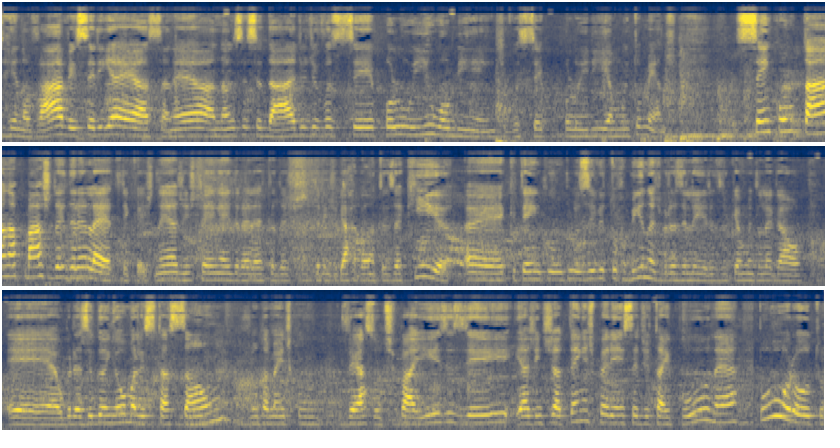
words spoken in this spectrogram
renováveis seria essa, né? A não necessidade de você poluir o ambiente, você poluiria muito menos sem contar na parte das hidrelétricas, né? A gente tem a hidrelétrica das Três Gargantas aqui, é, que tem inclusive turbinas brasileiras, o que é muito legal. É, o Brasil ganhou uma licitação juntamente com diversos outros países e, a gente já tem a experiência de Itaipu, né? Por outro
